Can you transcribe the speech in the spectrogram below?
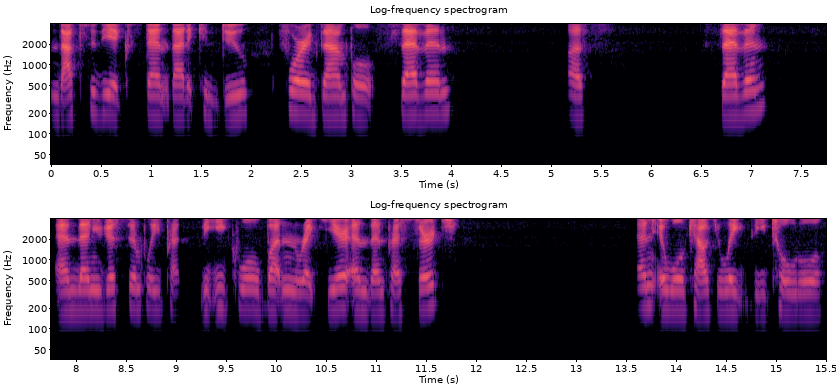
and that's to the extent that it can do. For example, 7 plus 7 and then you just simply press the equal button right here and then press search and it will calculate the total.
